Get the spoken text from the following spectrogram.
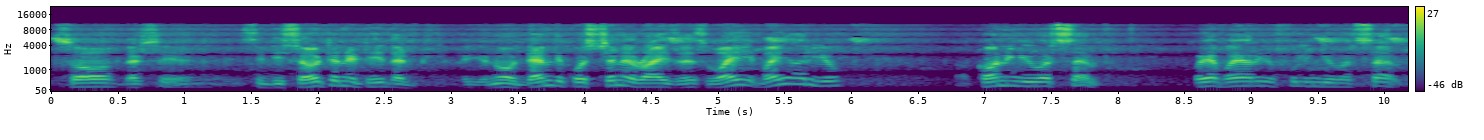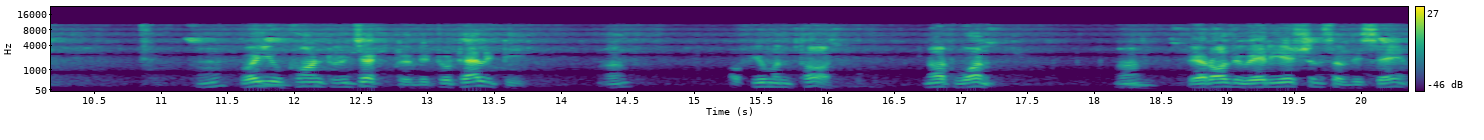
So that's it. See the certainty that you know. Then the question arises: Why? Why are you conning yourself? Why? Why are you fooling yourself? Hmm? Why you can't reject the totality huh, of human thought? Not one. Huh? They are all the variations of the same.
